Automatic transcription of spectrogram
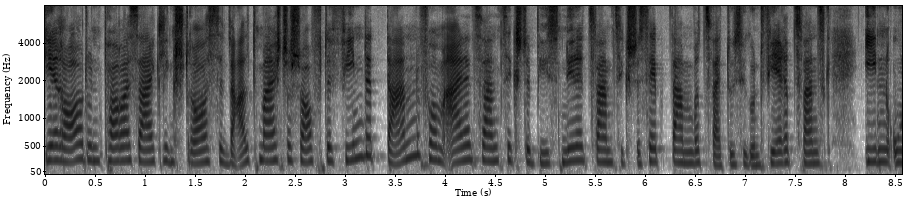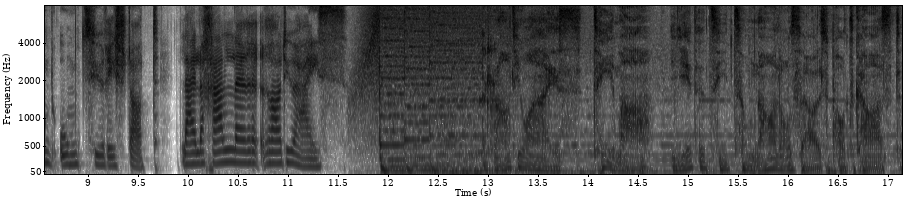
Die Rad- und Paracyclingstraßen-Weltmeisterschaften finden dann vom 21. bis 29. September 2024 in und um Zürich statt. Leila Keller, Radio 1. Radio 1 Thema. Jederzeit zum Nachlesen als Podcast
